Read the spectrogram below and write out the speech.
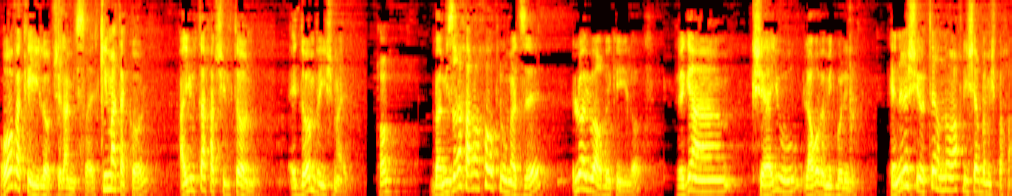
רוב הקהילות של עם ישראל, כמעט הכל, היו תחת שלטון אדום וישמעאל, נכון? במזרח הרחוק לעומת זה לא היו הרבה קהילות, וגם כשהיו, לרוב הם התבוללו. כנראה שיותר נוח להישאר במשפחה.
